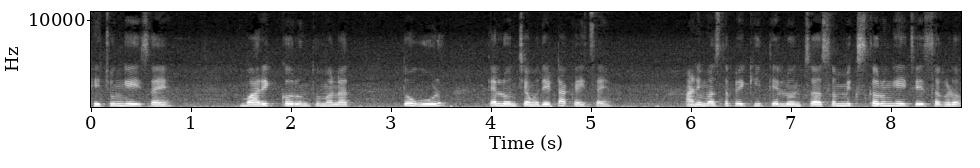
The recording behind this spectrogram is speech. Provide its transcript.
ठेचून घ्यायचा आहे. बारीक करून तुम्हाला तो गूळ त्या लोणच्यामध्ये टाकायचा आहे. आणि मस्तपैकी ते लोणचं असं मिक्स करून घ्यायचं आहे सगळं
